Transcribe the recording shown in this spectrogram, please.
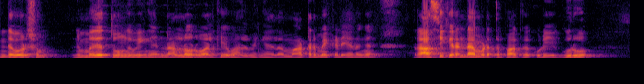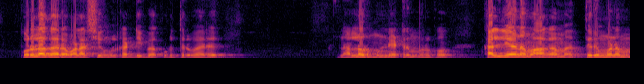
இந்த வருஷம் நிம்மதியாக தூங்குவீங்க. நல்ல ஒரு வாழ்க்கையை வாழ்வீங்க. அதில் மாற்றமே கிடையாதுங்க. ராசிக்கு ரெண்டாம் இடத்தை பார்க்கக்கூடிய குரு பொருளாதார வளர்ச்சி உங்களுக்கு கண்டிப்பாக கொடுத்துருவாரு. நல்ல ஒரு முன்னேற்றம் இருக்கும். கல்யாணம் ஆகாமல் திருமணம்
